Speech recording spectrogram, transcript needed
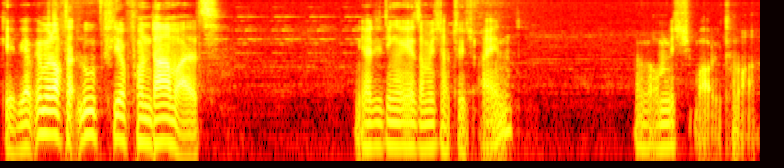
Okay, wir haben immer noch das Loot 4 von damals. Ja, die Dinge hier sammle ich natürlich ein. Warum nicht? Wow, die Kamera.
